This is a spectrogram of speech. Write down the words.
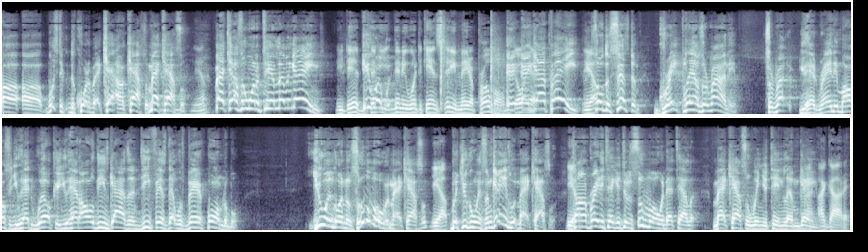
Uh, uh, what's the, the quarterback? Ca- uh, Cassel, Matt Cassel. Yeah. Matt Cassel won 10, 11 games. He did. He then, he, then he went to Kansas City and made a Pro Bowl. And, go and got paid. Yep. So the system, great players around him. So you had Randy Moss and you had Welker, you had all these guys in a defense that was very formidable. You wouldn't go to no Super Bowl with Matt Cassel. Yeah. But you can win some games with Matt Cassel. Yep. Tom Brady take you to the Super Bowl with that talent. Matt Cassel win your 10, 11 games. I got it.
